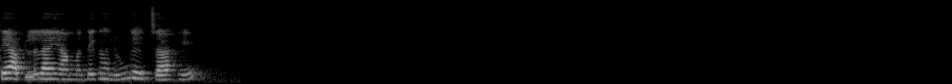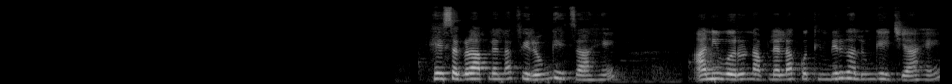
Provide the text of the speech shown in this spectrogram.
ते आपल्याला यामध्ये घालून घ्यायचं आहे. हे सगळं आपल्याला फिरवून घ्यायचं आहे. आणि वरून आपल्याला कोथिंबीर घालून घ्यायची आहे.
